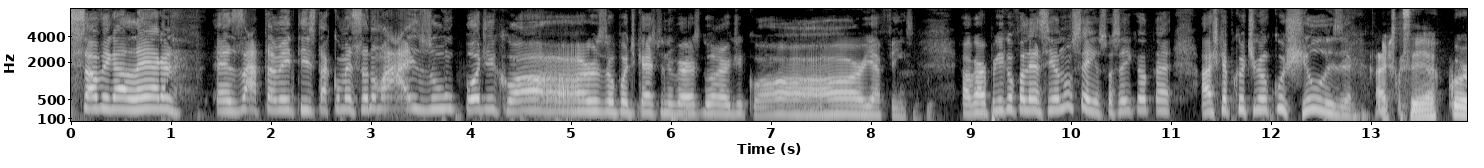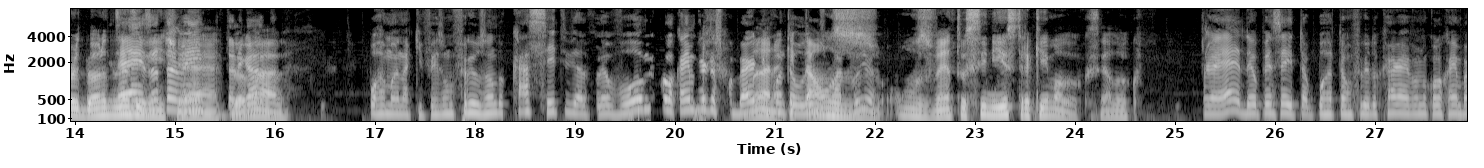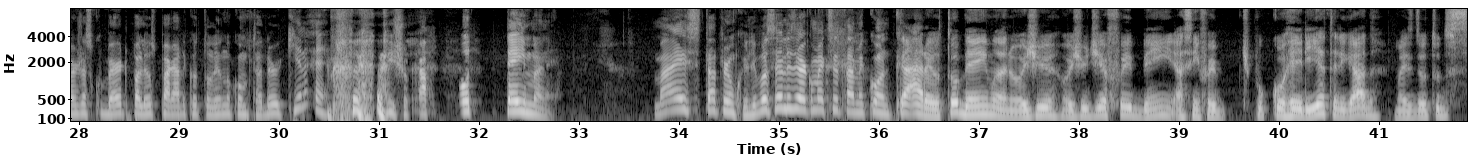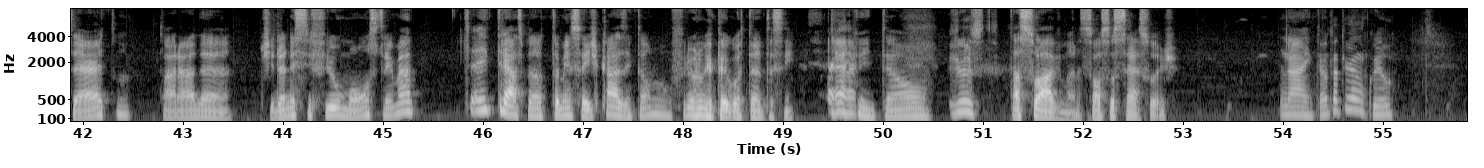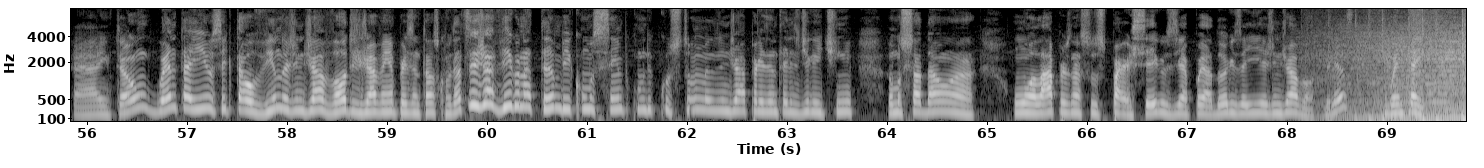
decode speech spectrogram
salve galera! Exatamente isso, está começando mais um Podcore, o podcast do universo do hardcore e afins. Agora, por que, que eu falei assim, eu não sei, eu só sei que eu acho que é porque eu tive um cochilo, Lizer. Acho que você acordou no 220, é, exatamente, é, tá ligado? Porra, mano, aqui fez um friozão do cacete, viado. Falei, eu vou me colocar embaixo das cobertas mano, enquanto eu tá leio uns, uns ventos sinistros aqui, maluco, você é louco. É, daí eu pensei, tá, porra, tão frio do caralho, vou me colocar embaixo das cobertas pra ler os paradas que eu tô lendo no computador aqui, né? Bicho, capotei, mano. Mas tá tranquilo. E você, Lizer, como é que você tá? Me conta. Cara, eu tô bem, mano. Hoje, hoje o dia foi bem, assim, foi tipo correria, tá ligado? Mas deu tudo certo. Parada, tirando esse frio monstro aí, mas entre aspas, eu também saí de casa, então o frio não me pegou tanto assim. É, Então, justo. tá suave, mano. Só sucesso hoje. Ah, então tá tranquilo. É, então, aguenta aí, você que tá ouvindo, a gente já volta, a gente já vem apresentar os convidados. Vocês já viram na thumb, como sempre, como de costume, mas a gente já apresenta eles direitinho. Vamos só dar uma, um olá pros nossos parceiros e apoiadores aí e a gente já volta, beleza? Aguenta aí.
